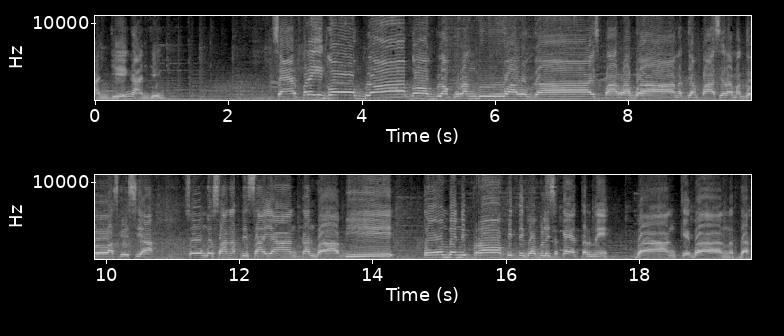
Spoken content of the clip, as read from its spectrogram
anjing anjing. Server goblok, goblok kurang dua lo guys, parah banget jam pasir sama gelas guys ya. Sungguh sangat disayangkan babi. Tumben nih profit nih gue beli skater nih. Bangke banget dah.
